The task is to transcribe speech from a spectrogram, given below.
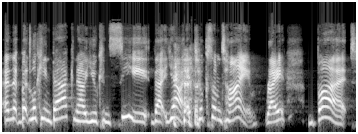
and th- but looking back now you can see that yeah it took some time right but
